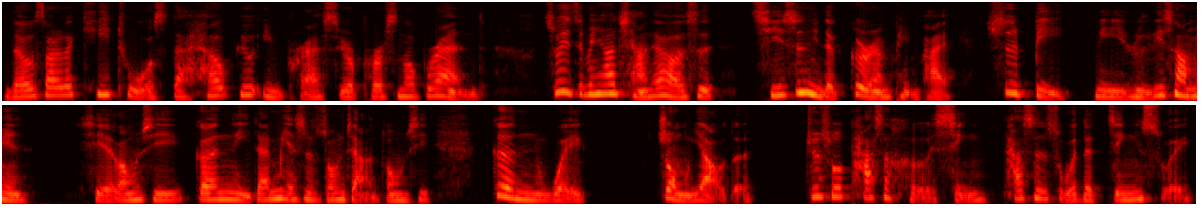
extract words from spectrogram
Those are the key tools that help you impress your personal brand. 所以这边要强调的是， 其实你的个人品牌是比你履历上面写的东西，跟你在面试中讲的东西更为重要的。就是说，它是核心，它是所谓的精髓。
